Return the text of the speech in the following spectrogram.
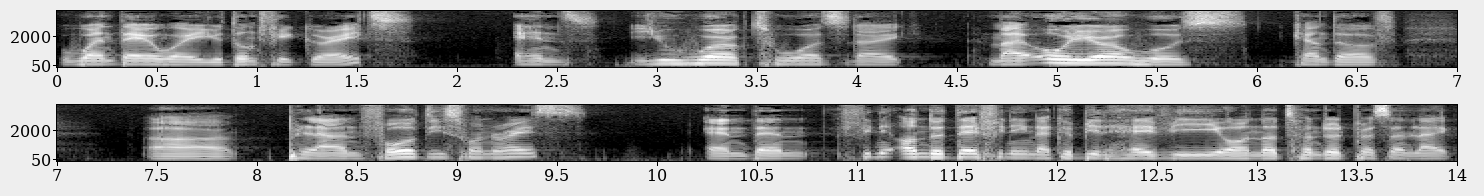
one day where you don't feel great, and you work towards like my whole year was kind of uh, planned for this one race, and then feeling on the day feeling like a bit heavy or not hundred percent like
